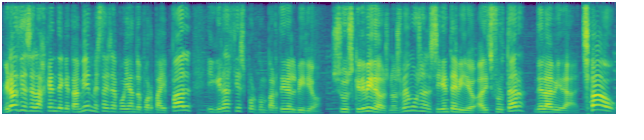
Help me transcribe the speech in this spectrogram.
Gracias a la gente que también me estáis apoyando por PayPal y gracias por compartir el vídeo. Suscribiros, nos vemos en el siguiente vídeo. A disfrutar de la vida. ¡Chao!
